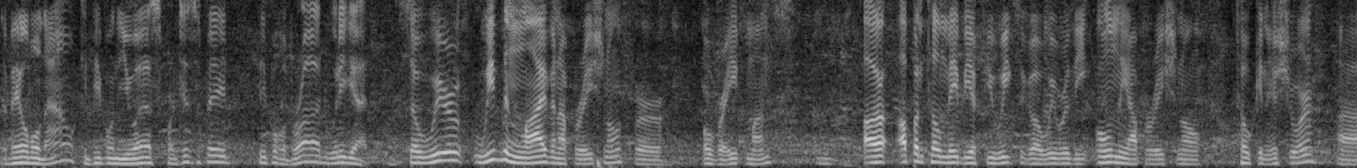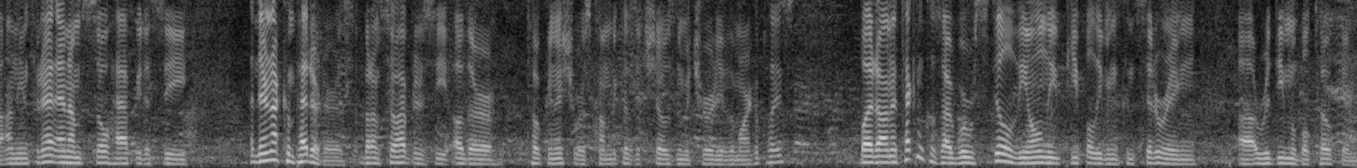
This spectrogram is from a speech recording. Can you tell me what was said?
available now? Can people in the U.S. participate? People abroad? What do you got? So we're we've been live and operational for over eight months. Uh, up until maybe a few weeks ago, we were the only operational token issuer uh, on the internet, and I'm so happy to see. And they're not competitors, but I'm so happy to see other token issuers come because it shows the maturity of the marketplace. But on a technical side, we're still the only people even considering uh, a redeemable token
